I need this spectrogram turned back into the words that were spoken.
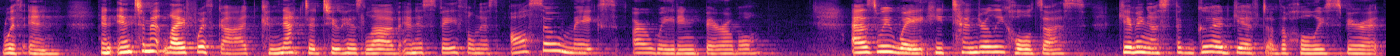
within. An intimate life with God, connected to His love and His faithfulness, also makes our waiting bearable. As we wait, He tenderly holds us, giving us the good gift of the Holy Spirit,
